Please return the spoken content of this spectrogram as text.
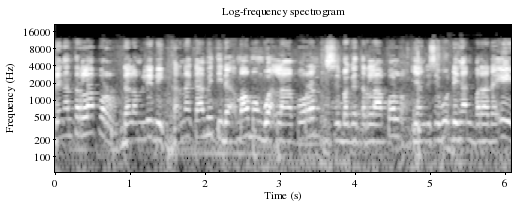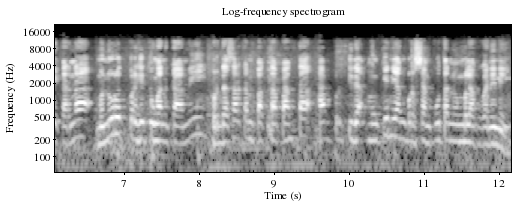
dengan terlapor dalam lidik. Karena kami tidak mau membuat laporan sebagai terlapor yang disebut dengan Barada E. Karena menurut perhitungan kami berdasarkan fakta-fakta hampir tidak mungkin yang bersangkutan melakukan ini.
